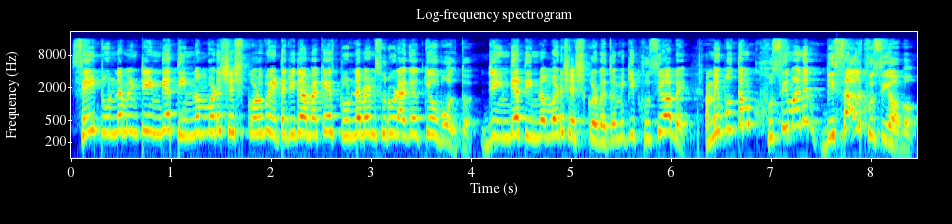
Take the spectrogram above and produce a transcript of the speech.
সেই টুর্নামেন্টে ইন্ডিয়া তিন নম্বরে শেষ করবে। এটা যদি আমাকে টুর্নামেন্ট শুরুর আগে কেউ বলতো যে ইন্ডিয়া তিন নম্বরে শেষ করবে, তুমি কি খুশি হবে? আমি বলতাম, খুশি মানে বিশাল খুশি হব।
